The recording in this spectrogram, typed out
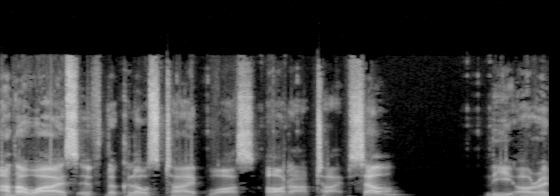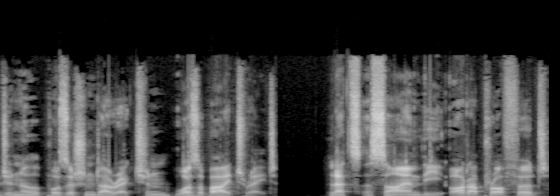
Otherwise, if the closed type was order type sell, the original position direction was a buy trade. Let's assign the order profit,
